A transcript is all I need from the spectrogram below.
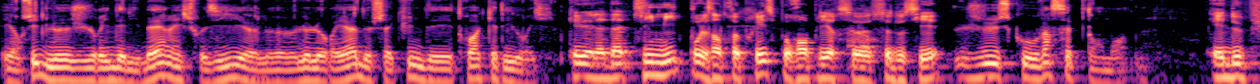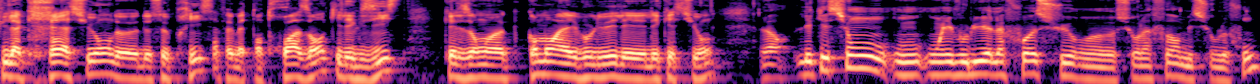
Et ensuite, le jury délibère et choisit le, lauréat de chacune des trois catégories. Quelle est la date limite pour les entreprises pour remplir ce dossier? Jusqu'au 20 septembre. Et depuis la création de, ce prix, ça fait maintenant trois ans qu'il existe, ont, comment ont évolué les, questions? Alors, les questions ont, évolué à la fois sur, euh, sur la forme et sur le fond.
